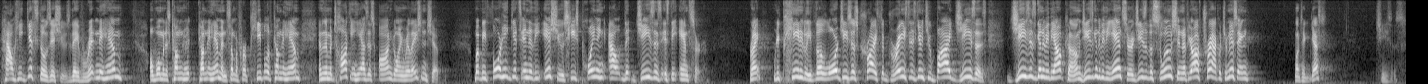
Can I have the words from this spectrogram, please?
how he gets those issues. They've written to him, a woman has come to, come to him, and some of her people have come to him. And they've been talking. He has this ongoing relationship. But before he gets into the issues, he's pointing out that Jesus is the answer, right? Repeatedly, the Lord Jesus Christ, the grace that is given to you by Jesus. Jesus is going to be the outcome. Jesus is going to be the answer. Jesus is the solution. If you're off track, what you're missing, want to take a guess? Jesus.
